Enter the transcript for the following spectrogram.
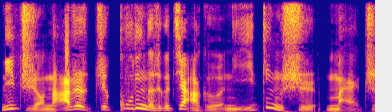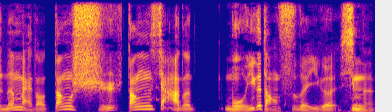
你只要拿着这固定的这个价格，你一定是买只能买到当时当下的某一个档次的一个性能。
